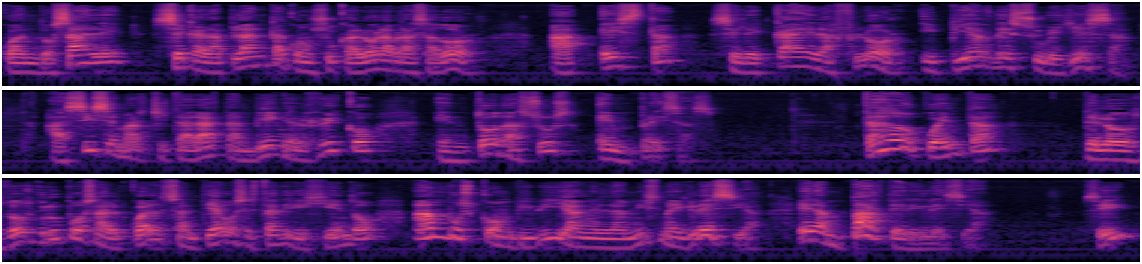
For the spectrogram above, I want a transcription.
cuando sale, seca la planta con su calor abrasador. A ésta se le cae la flor y pierde su belleza. Así se marchitará también el rico en todas sus empresas. ¿Te has dado cuenta de los dos grupos al cual Santiago se está dirigiendo? Ambos convivían en la misma iglesia, eran parte de la iglesia. ¿Sí?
